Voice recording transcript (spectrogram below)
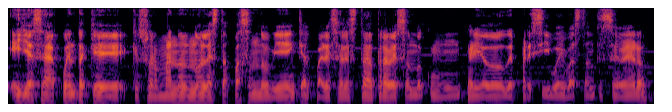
ella se da cuenta que, su hermana no la está pasando bien, que al parecer está atravesando como un periodo depresivo y bastante severo.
